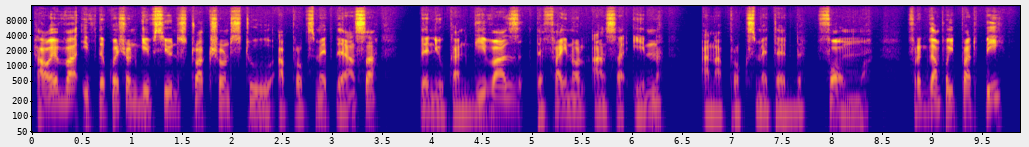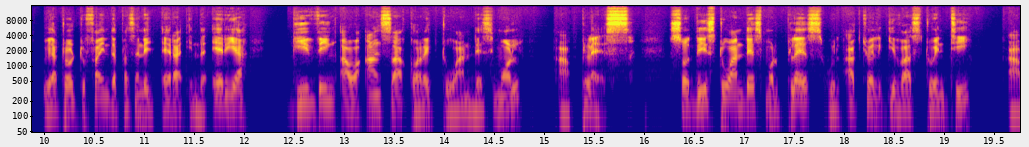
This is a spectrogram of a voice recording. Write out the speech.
However, if the question gives you instructions to approximate the answer, then you can give us the final answer in an approximated form. For example, in part B, we are told to find the percentage error in the area, giving our answer correct to one decimal uh, place. So this to one decimal place will actually give us 20.8%. Uh,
